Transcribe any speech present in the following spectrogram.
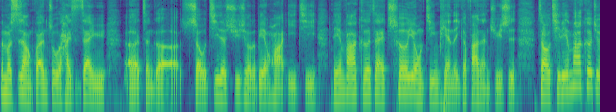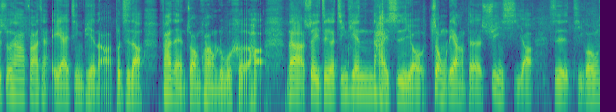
那么市场关注还是在于呃整个手机的需求的变化，以及联发科在车用晶片的一个发展趋势。早期联发科就说它发展 AI 晶片啊，不知道发展状况如何哈。那所以这个今天还是有重量的讯息哦，是提供。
